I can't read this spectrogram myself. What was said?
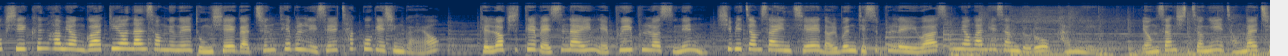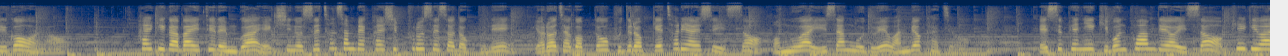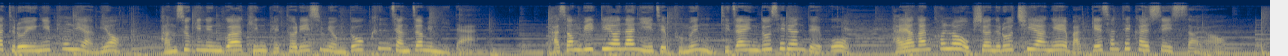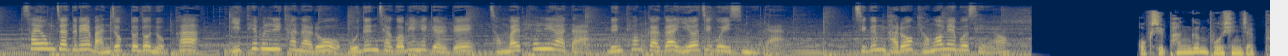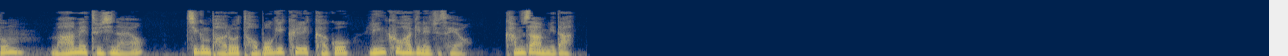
혹시 큰 화면과 뛰어난 성능을 동시에 갖춘 태블릿을 찾고 계신가요? 갤럭시 탭 S9 FE 플러스는 12.4인치의 넓은 디스플레이와 선명한 해상도로 강의, 영상 시청이 정말 즐거워요. 8GB 램과 엑시노스 1380 프로세서 덕분에 여러 작업도 부드럽게 처리할 수 있어 업무와 일상 모두에 완벽하죠. S펜이 기본 포함되어 있어 필기와 드로잉이 편리하며 방수 기능과 긴 배터리 수명도 큰 장점입니다. 가성비 뛰어난 이 제품은 디자인도 세련되고 다양한 컬러 옵션으로 취향에 맞게 선택할 수 있어요. 사용자들의 만족도도 높아 이 태블릿 하나로 모든 작업이 해결돼 정말 편리하다는 평가가 이어지고 있습니다. 지금 바로 경험해보세요. 혹시 방금 보신 제품 마음에 드시나요? 지금 바로 더보기 클릭하고 링크 확인해주세요. 감사합니다.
